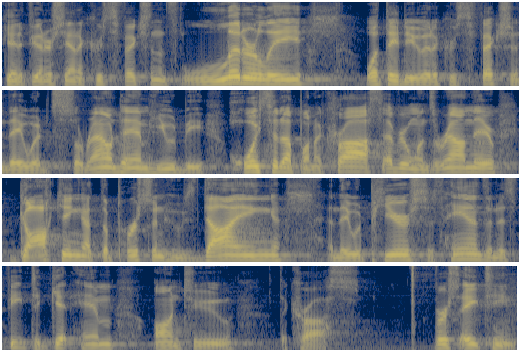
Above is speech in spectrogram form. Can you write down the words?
Again, if you understand a crucifixion, it's literally what they do at a crucifixion. They would surround him, he would be hoisted up on a cross, everyone's around there gawking at the person who's dying, and they would pierce his hands and his feet to get him onto the cross. Verse 18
